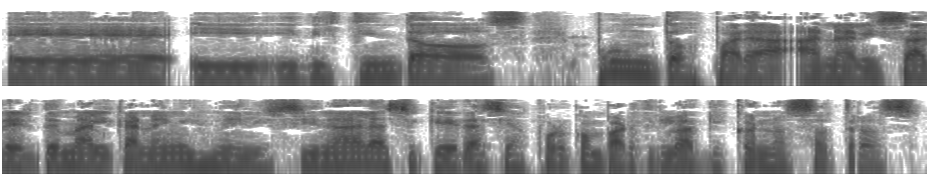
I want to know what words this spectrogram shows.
eh, y, distintos puntos para analizar el tema del cannabis medicinal, así que gracias por compartirlo aquí con nosotros.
